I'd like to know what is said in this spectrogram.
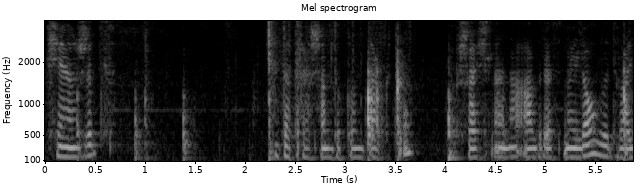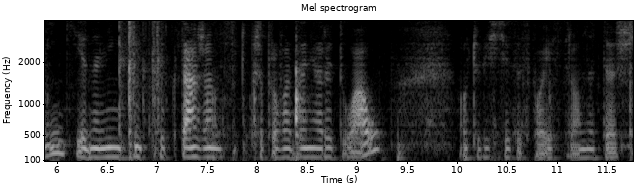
księżyc. Zapraszam do kontaktu. Prześlę na adres mailowy dwa linki. Jeden link z instruktarzem przeprowadzenia rytuału. Oczywiście ze swojej strony też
